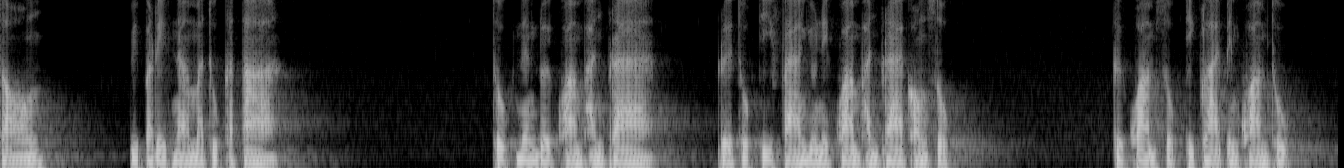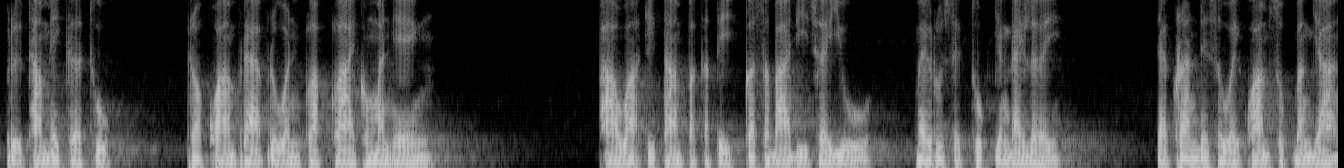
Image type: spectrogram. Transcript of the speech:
2. วิปริตนามทุกขตา ทุกเนื่องโดยความผันแปร หรือทุกที่แฝงอยู่ในความผันแปรของสุข คือความสุขที่กลายเป็นความทุกข์ หรือทำให้เกิดทุกข์ เพราะความแปรปรวนกลับกลายของมันเอง ภาวะที่ตามปกติก็สบายดีเฉยอยู่ ไม่รู้สึกทุกข์อย่างใดเลย แต่ครั้นได้สวยความสุขบางอย่าง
